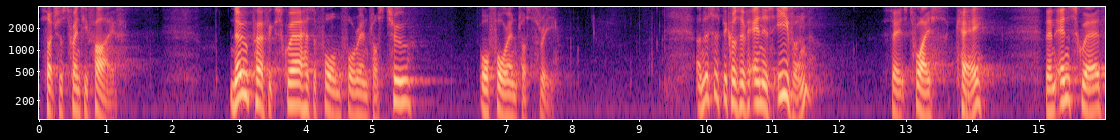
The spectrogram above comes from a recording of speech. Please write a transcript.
such as 25. No perfect square has the form 4n plus 2 or 4n plus 3. And this is because if n is even, say it's twice k, then n squared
